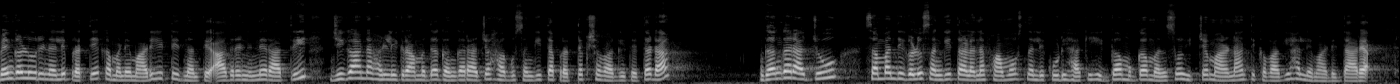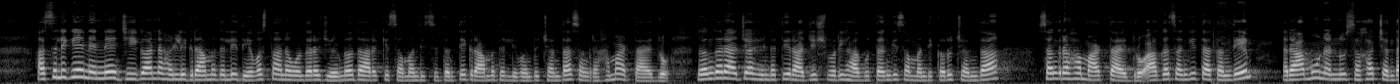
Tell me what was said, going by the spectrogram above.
ಬೆಂಗಳೂರಿನಲ್ಲಿ ಪ್ರತ್ಯೇಕ ಮನೆ ಮಾಡಿ ಇಟ್ಟಿದ್ದಂತೆ. ಆದರೆ ನಿನ್ನೆ ರಾತ್ರಿ ಜಿಗಾನಹಳ್ಳಿ ಗ್ರಾಮದ ಗಂಗರಾಜ ಹಾಗೂ ಸಂಗೀತ ಪ್ರತ್ಯಕ್ಷವಾಗಿ ತೆತ್ತಡ. ಗಂಗರಾಜು ಸಂಬಂಧಿಗಳು ಸಂಗೀತಾಳನ ಫಾರ್ಮ್ ಹೌಸ್ನಲ್ಲಿ ಕೂಡಿ ಹಾಕಿ ಹಿಗ್ಗಾಮುಗ್ಗ ಮನಸೋ ಇಚ್ಛೆ ಮಾರಣಾಂತಿಕವಾಗಿ ಹಲ್ಲೆ ಮಾಡಿದ್ದಾರೆ. ಅಸಲಿಗೆ ನಿನ್ನೆ ಜೀಗಾನಹಳ್ಳಿ ಗ್ರಾಮದಲ್ಲಿ ದೇವಸ್ಥಾನವೊಂದರ ಜೀರ್ಣೋದ್ಧಾರಕ್ಕೆ ಸಂಬಂಧಿಸಿದಂತೆ ಗ್ರಾಮದಲ್ಲಿ ಒಂದು ಚಂದಾ ಸಂಗ್ರಹ ಮಾಡ್ತಾ ಇದ್ರು. ಗಂಗರಾಜ ಹೆಂಡತಿ ರಾಜೇಶ್ವರಿ ಹಾಗೂ ತಂಗಿ ಸಂಬಂಧಿಕರು ಚಂದ ಸಂಗ್ರಹ ಮಾಡ್ತಾ ಇದ್ರು. ಆಗ ಸಂಗೀತ ತಂದೆ ರಾಮುನನ್ನು ಸಹ ಚಂದ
